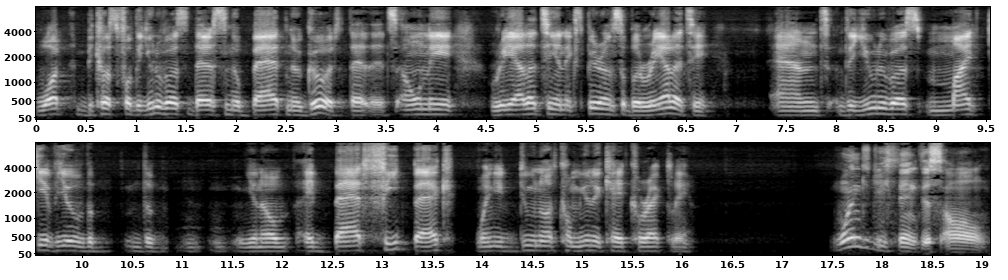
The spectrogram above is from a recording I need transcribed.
What because for the universe there's no bad, no good. That it's only reality and experienceable reality. And the universe might give you the the you know a bad feedback when you do not communicate correctly. When did you think this all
